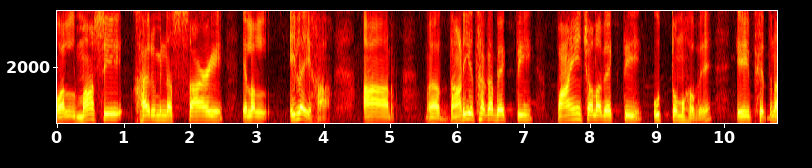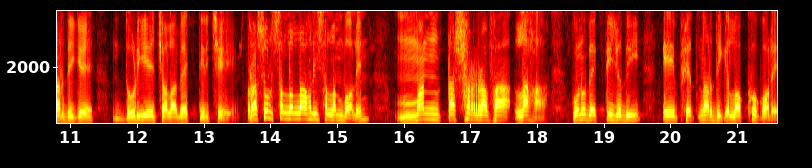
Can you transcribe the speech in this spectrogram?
অল মাসি খায়রুমিনা সাই এলাল ইলাইহা, আর দাঁড়িয়ে থাকা ব্যক্তি, পায়ে চলা ব্যক্তি উত্তম হবে। এই ফেতনার দিকে দড়িয়ে চলা ব্যক্তির চেয়ে। রাসুল সাল্লাহ আলি সাল্লাম বলেন, মান তাসার্রাফা লাহা। কোনো ব্যক্তি যদি এই ফেতনার দিকে লক্ষ্য করে,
